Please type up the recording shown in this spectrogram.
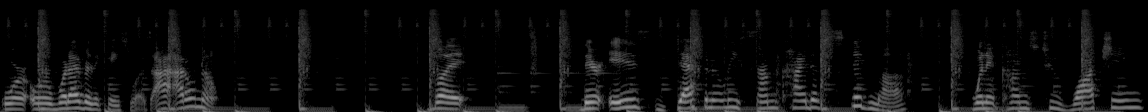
or or whatever the case was. I, I don't know. But there is definitely some kind of stigma when it comes to watching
